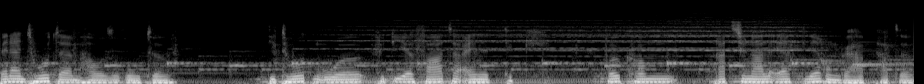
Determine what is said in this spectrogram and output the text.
wenn ein Toter im Hause ruhte. Die Totenuhr, für die ihr Vater eine Tick vollkommen rationale Erklärung gehabt hatte.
